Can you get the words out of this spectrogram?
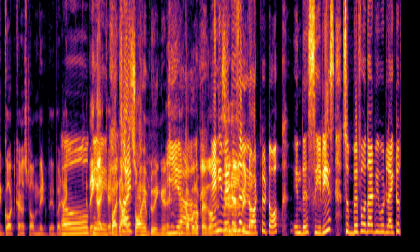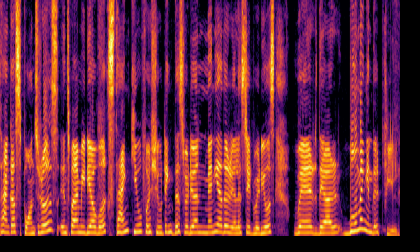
it got kind of stopped midway. But I, I think I can. But So I, I- saw him doing it Yeah. a couple of times on Anyway, there's a lot to talk in this series. So before that, we would like to thank our sponsors, Inspire Media Works. Thank you for shooting this video and many other real estate videos where they are booming in that field.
